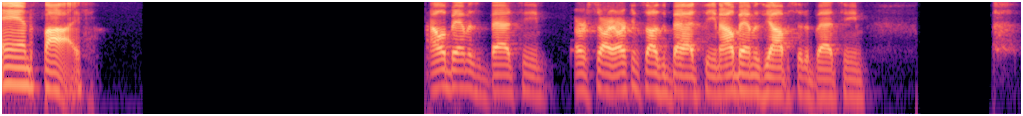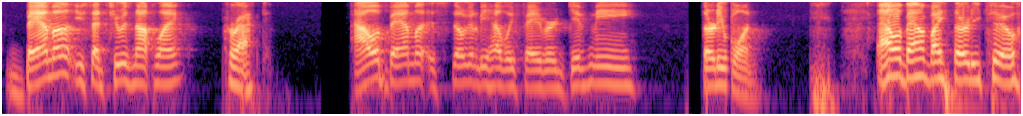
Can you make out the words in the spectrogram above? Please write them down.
and five. Alabama's a bad team. Or sorry, Arkansas is a bad team. Alabama's the opposite of a bad team. Bama, you said Tua is not playing. Correct. Alabama is still going to be heavily favored. Give me 31. Alabama by 32.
